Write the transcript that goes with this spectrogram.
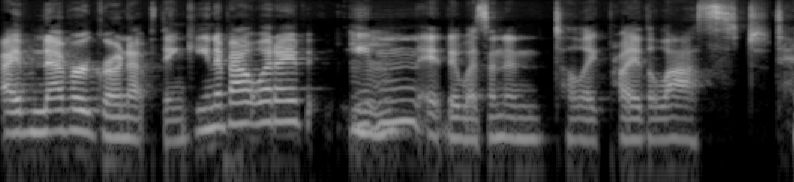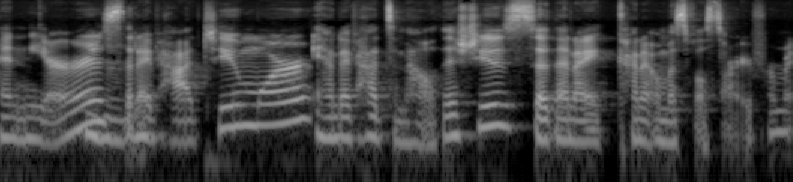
I've never grown up thinking about what I've Mhm. eaten. It, it wasn't until like probably the last ten years that Mhm. I've had to more, and I've had some health issues. So then I kind of almost feel sorry for my.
